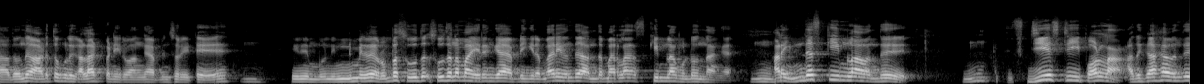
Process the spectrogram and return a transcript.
அது வந்து அடுத்தவங்களுக்கு அலாட் பண்ணிடுவாங்க அப்படின்னு சொல்லிட்டு ம். இது மு- இனிமே ரொம்ப சூத சூதனமா இருங்க அப்படிங்கிற மாதிரி வந்து அந்த மாதிரிலாம் ஸ்கீம்லாம் கொண்டு வந்தாங்க. ஆனா இந்த ஸ்கீம்லாம் வந்து. ஜிஎஸ்டி போடலாம் அதுக்காக வந்து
